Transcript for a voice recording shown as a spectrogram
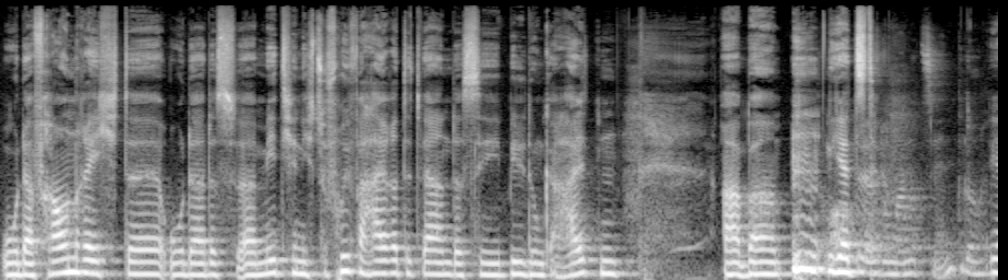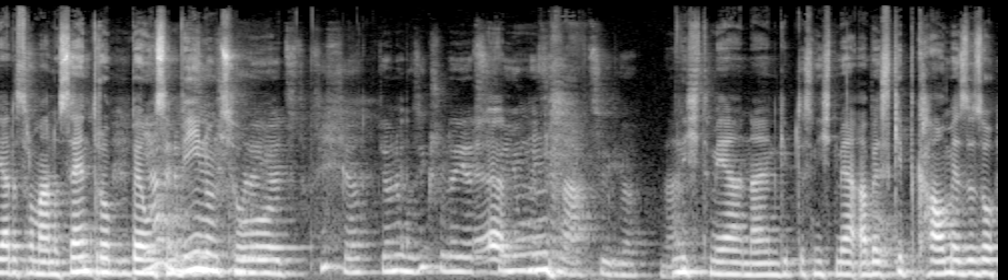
oder Frauenrechte oder dass äh, Mädchen nicht zu früh verheiratet werden, dass sie Bildung erhalten. Aber jetzt... Ja, das Romano Centro bei uns in Wien und so. Sicher, die haben eine Musikschule jetzt für junge für Nachzügler. Nein. Nicht mehr, nein, gibt es nicht mehr. Aber es gibt kaum, also so,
